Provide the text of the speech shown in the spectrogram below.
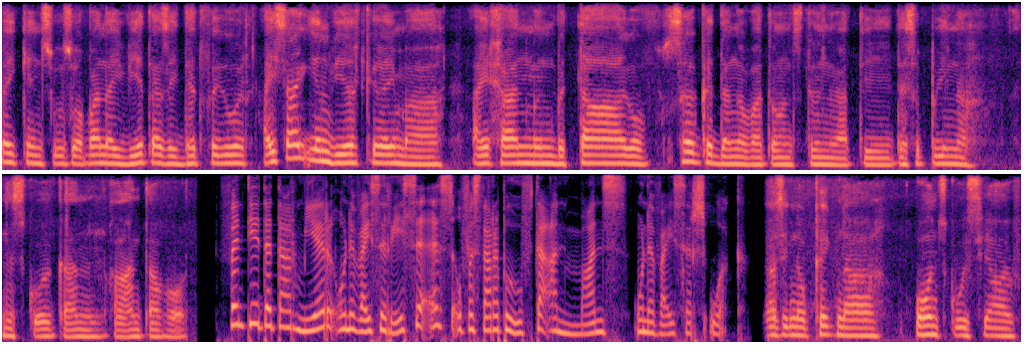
kyk en so so want hy weet as hy dit verloor hy sal een weer kry maar hy gaan moet betaal of sulke dinge wat ons doen dat die dissipline in 'n skool kan gehandhaaf word Vind jy dat daar meer onderwyseresse is of is daar 'n behoefte aan mans onderwysers ook? As ek nou kyk na ons skool self,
